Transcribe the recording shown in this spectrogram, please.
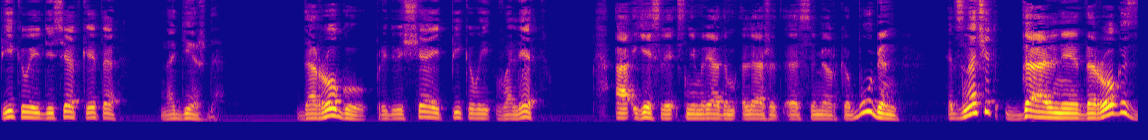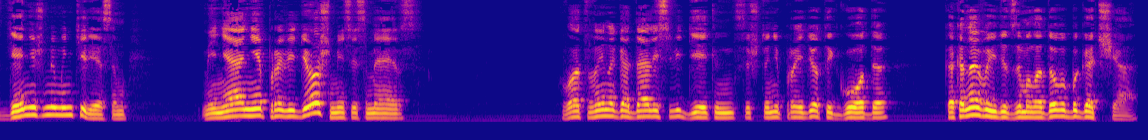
Пиковая десятка – это надежда. Дорогу предвещает пиковый валет – а если с ним рядом ляжет э, семерка бубен, это значит дальняя дорога с денежным интересом. Меня не проведешь, миссис Мейерс? Вот вы нагадали свидетельнице, что не пройдет и года, как она выйдет за молодого богача.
